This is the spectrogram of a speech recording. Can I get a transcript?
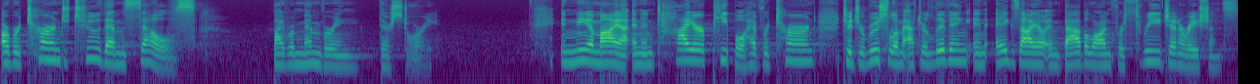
are returned to themselves by remembering their story. In Nehemiah, an entire people have returned to Jerusalem after living in exile in Babylon for three generations.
